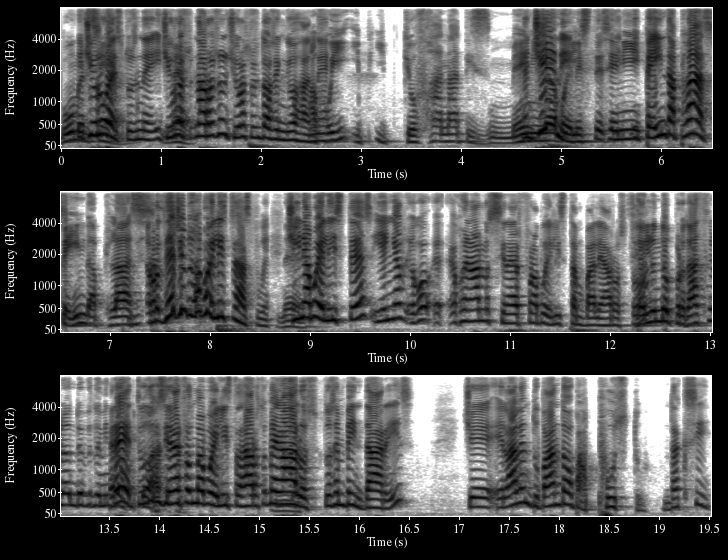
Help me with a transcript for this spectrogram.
boomers Οι τσιρούες ήταν. τους, ναι. Οι Ναι. τσιρούες τους, να ρωτήσουν οι τσιρούες τους, δεν τα νιώθαν, ναι. αφού οι, οι, οι πιο φανατισμένοι Εντζίνοι. αποελίστες είναι Οι οι 50 plus. 50 plus. Δεν είναι τους από ελίστες, ας πούμε. Ναι. Τι είναι από ελίστες, η έννοια- εγώ ε, έχω ένα άλλο συνάδελφο από ελίστα πάλι άρρωστο. Θέλουν το πρωτάθλημα του 78. Ρε, τούτος ο συνάδελφος μου από ελίστας άρρωστο, μεγάλος, τούτος είναι πεντάρης και ελάλεν του πάντα ο παππούς του, εντάξει.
